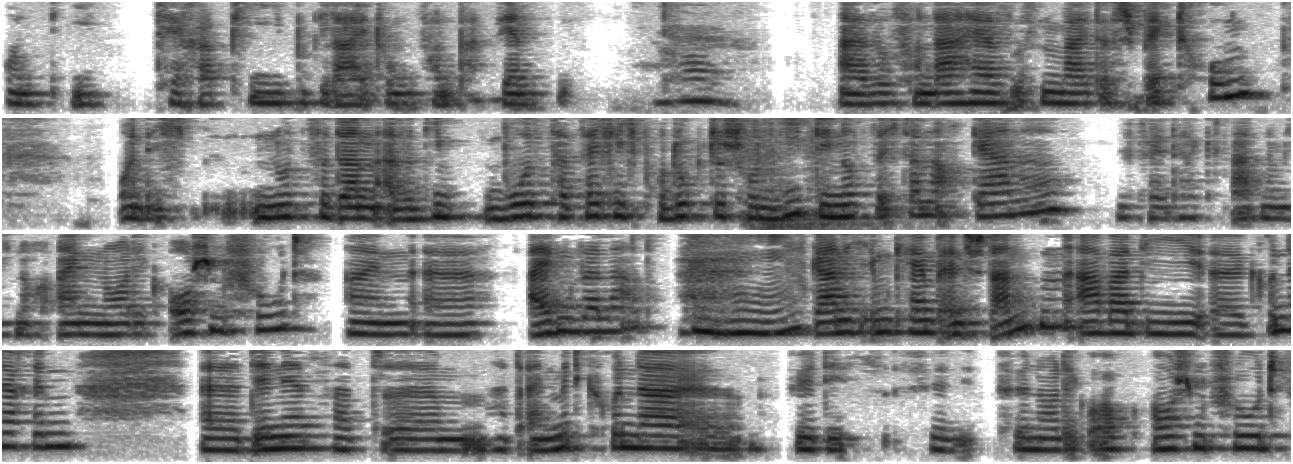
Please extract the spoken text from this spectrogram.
und die Therapiebegleitung von Patienten. Also von daher, es ist ein weites Spektrum. Und ich nutze dann, also die, wo es tatsächlich Produkte schon gibt, die nutze ich dann auch gerne. Mir fällt da gerade nämlich noch ein Nordic Ocean Fruit, ein äh, Algensalat. Mhm. Ist gar nicht im Camp entstanden, aber die äh, Gründerin äh, Dennis hat, ähm, hat einen Mitgründer äh, für, dies, für, für Nordic Ocean Fruit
